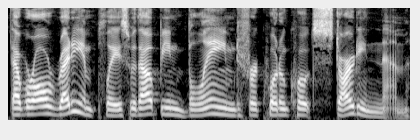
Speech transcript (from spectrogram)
that were already in place without being blamed for quote unquote starting them.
